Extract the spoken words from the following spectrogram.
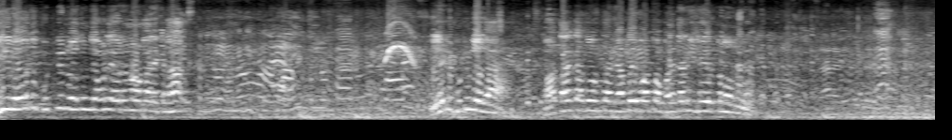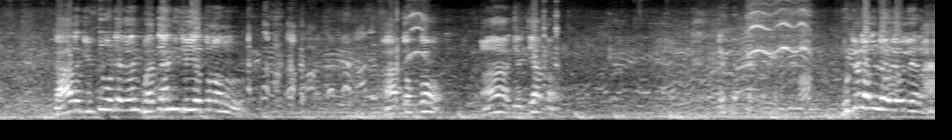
ఈ రోజు పుట్టినరోజు ఉండే వాళ్ళు ఎవరైనా ఉన్నారు ఇక్కడ? ఏడు ఏంటి కదా? మతాక చూస్తా డెబ్బై మొత్తం ప్రతిదానికి చేస్తున్నావు నువ్వు. కాదు గిఫ్ట్ కొట్టేదాన్ని ప్రతిదానికి చేస్తున్నావు నువ్వు. ఆ తొక్కం. ఆ చెప్తాం పుట్టినరోజు ఎవరు లేరా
